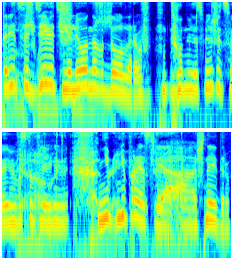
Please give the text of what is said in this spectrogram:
39 миллионов долларов. Он меня смешит своими выступлениями. Не, не Пресли, а Шнейдеров.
